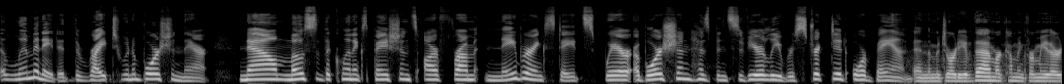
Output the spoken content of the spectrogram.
eliminated the right to an abortion there. Now, most of the clinic's patients are from neighboring states where abortion has been severely restricted or banned. And the majority of them are coming from either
